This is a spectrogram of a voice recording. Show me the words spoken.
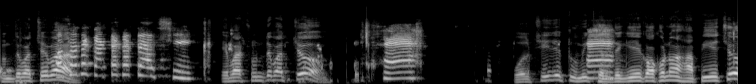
শুনতে পাচ্ছ এবার? কথাটা কাটা কাটা আসছে। এবার শুনতে পাচ্ছ? হ্যাঁ। বলছি যে তুমি খেলতে গিয়ে কখনো হাঁপিয়েছো?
